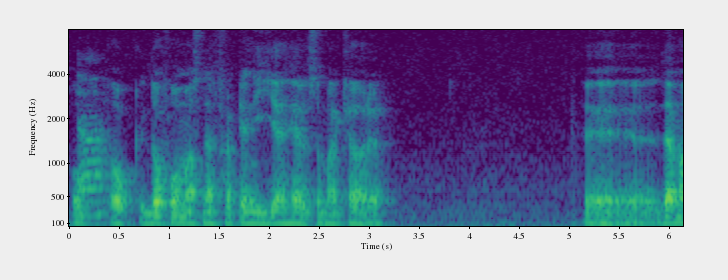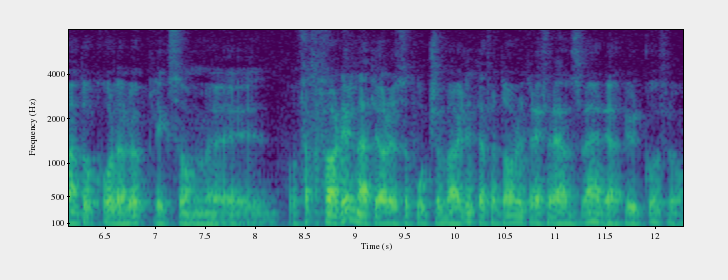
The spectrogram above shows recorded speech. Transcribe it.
Och, Ja. och då får man såna här 49 hälsomarkörer. Eh, där man då kollar upp liksom, eh, fördelen är att göra det så fort som möjligt därför att då har du ett referensvärde att utgå ifrån.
